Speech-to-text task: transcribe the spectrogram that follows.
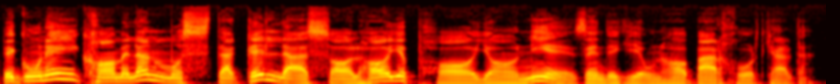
به گونه ای کاملا مستقل از سالهای پایانی زندگی اونها برخورد کردند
